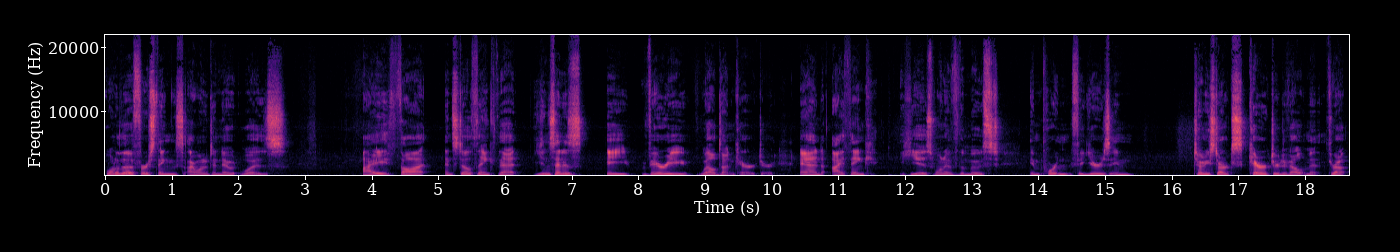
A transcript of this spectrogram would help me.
one of the first things I wanted to note was I thought and still think that Yinsen is a very well done character. And I think he is one of the most important figures in Tony Stark's character development throughout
